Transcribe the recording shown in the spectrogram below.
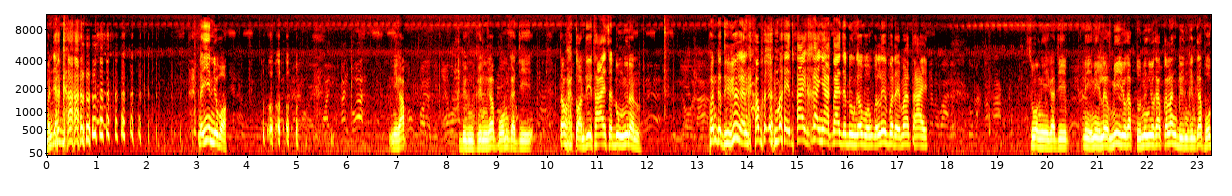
บรรยากาศได้ยินอยู่บ่นี่ครับ ดึงขึ้นครับผมกะจีแต่ว่าตอนที่ท้ายสะดุ้งอยู่นั่น เพิ่นก็ถือกันครับเอิ้นไม่ให้ท้ายข้ายากท้ายสะดุงครับผมก็เลยบ่ได้มาทายช่วงนี้กะจีนี่นี่เริ่มมีอยู่ครับตัวหนึ่งอยู่ครับกำลังดึงขึ้นครับผม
